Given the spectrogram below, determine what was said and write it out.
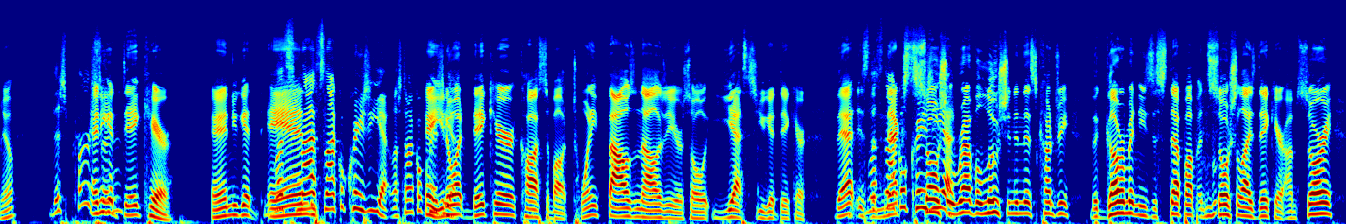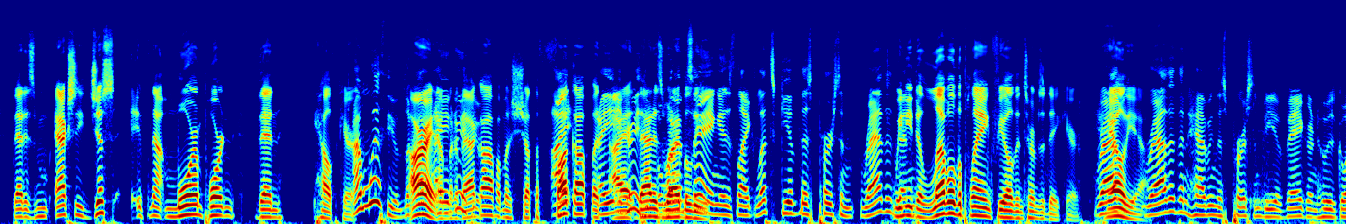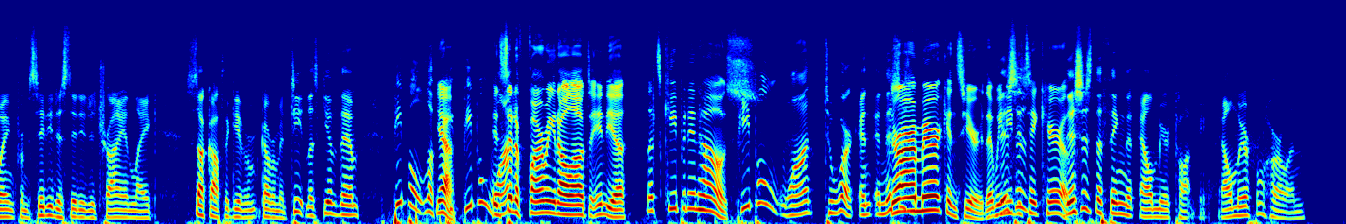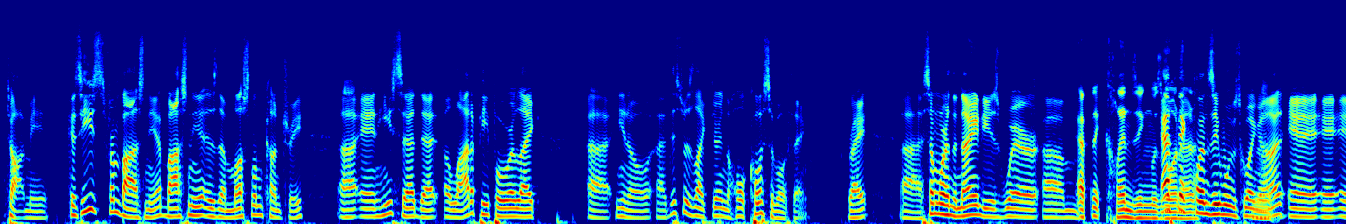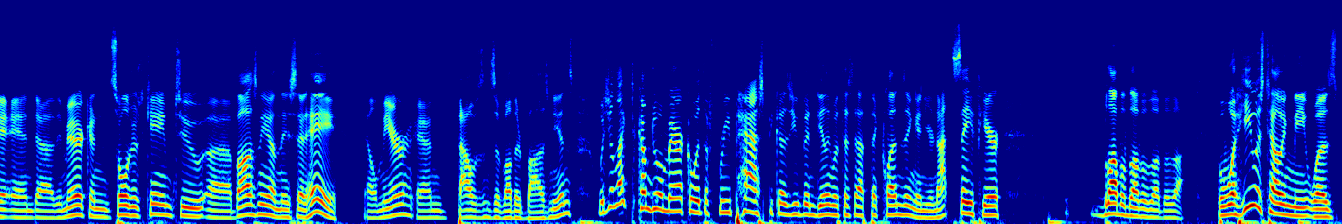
Yep. This person And you get daycare. And you get let's and not let's not go crazy yet. Let's not go hey, crazy. Hey, you know yet. what? Daycare costs about twenty thousand dollars a year. So yes, you get daycare. That is Let's the next social yet. revolution in this country. The government needs to step up and Mm-hmm. socialize daycare. I'm sorry, that is actually just, if not more important than healthcare. I'm with you. Look, All right, I, I I'm gonna back off. I'm gonna shut the fuck I, up. But I, I, that is but what, I I'm believe. saying is like let's give this person rather we than need to level the playing field in terms of daycare. ra- Hell yeah. rather than having this person be a vagrant who is going from city to city to try and like suck off the gov- government teat. Let's give them people. Look, Yeah. pe- people want Instead of farming it all out to India, let's keep it in house. people want to work, and and this there is, are Americans here that we need to take care of. This is the thing that Elmir taught me. Elmir from Harlan taught me because he's from Bosnia. Bosnia is a Muslim country, uh, and he said that a lot of people were like, uh, you know, uh, this was like during the whole Kosovo thing, right? Uh, somewhere in the '90s, where um, Ethnic cleansing was going ethnic on. cleansing was going Yeah. on, and and, and uh, the American soldiers came to uh, Bosnia and they said, "Hey, Elmir and thousands of other Bosnians, would you like to come to America with a free pass because you've been dealing with this ethnic cleansing and you're not safe here?" Blah blah blah blah blah blah blah. But what he was telling me was,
